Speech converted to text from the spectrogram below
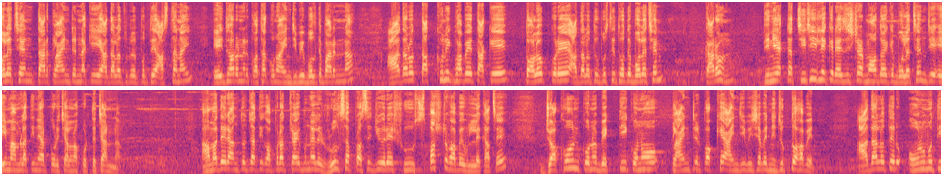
বলেছেন, তার ক্লায়েন্টের নাকি এই আদালতের প্রতি আস্থা নাই। এই ধরনের কথা কোনো আইনজীবী বলতে পারেন না। আদালত তাৎক্ষণিকভাবে তাকে তলব করে আদালতে উপস্থিত হতে বলেছেন। কারণ তিনি একটা চিঠি লিখে রেজিস্ট্রার মহোদয়কে বলেছেন যে এই মামলা তিনি আর পরিচালনা করতে চান না। আমাদের আন্তর্জাতিক অপরাধ ট্রাইব্যুনালের রুলস অফ প্রসিডিউরে সুস্পষ্টভাবে উল্লেখ আছে, যখন কোনো ব্যক্তি কোনো ক্লায়েন্টের পক্ষে আইনজীবী হিসেবে নিযুক্ত হবেন, আদালতের অনুমতি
